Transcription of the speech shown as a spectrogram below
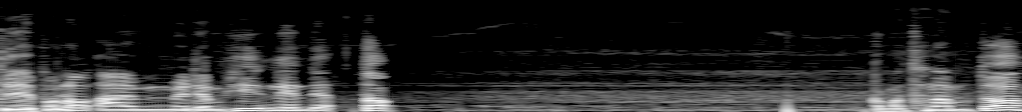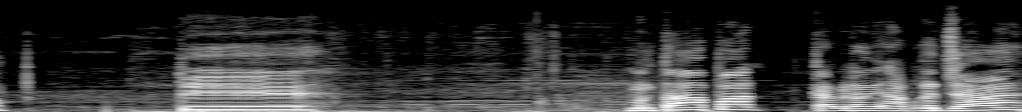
Thì bỏ lọc ai medium heat nên đẹp tóc Cả mặt tanam tu Thì Mentah pat Kait pedang ap kerja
